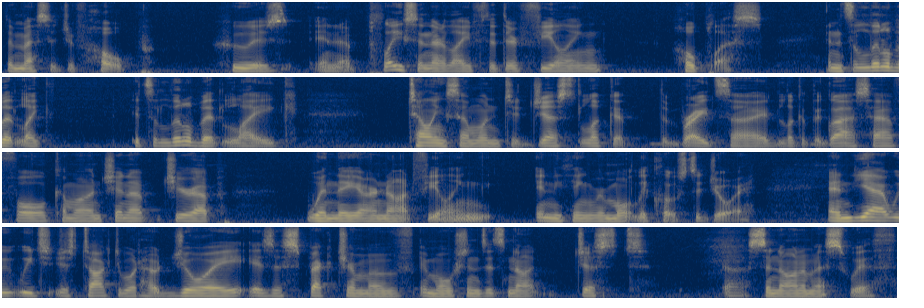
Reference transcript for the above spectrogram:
the message of hope who is in a place in their life that they're feeling hopeless. And it's a little bit like it's a little bit like telling someone to just look at the bright side, look at the glass half full, come on, chin up, cheer up when they are not feeling anything remotely close to joy. And yeah, we, we just talked about how joy is a spectrum of emotions. It's not just uh, synonymous with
